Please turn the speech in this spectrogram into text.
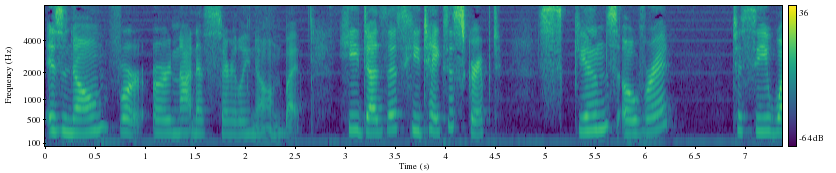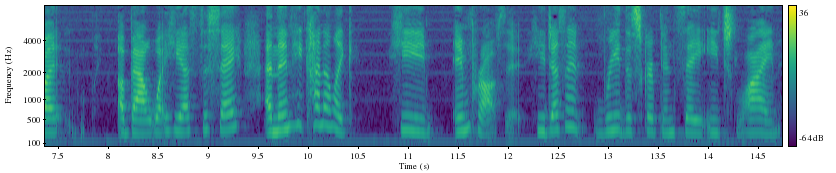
is known for, or not necessarily known, but he does this. He takes a script, skims over it to see what about what he has to say, and then he kind of like he improvs it. He doesn't read the script and say each line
